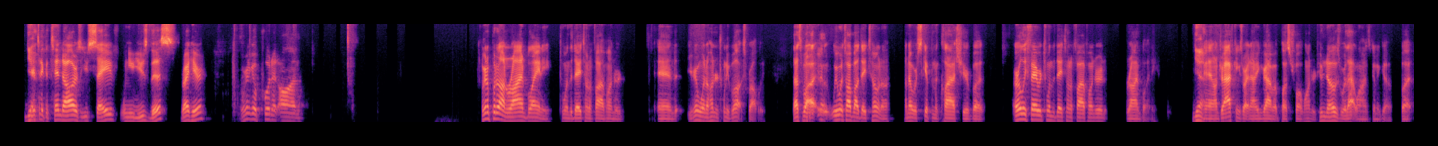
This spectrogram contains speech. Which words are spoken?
You're Yeah. going to take the $10 that you save when you use this right here. We're going to go put it on, we're to put it on Ryan Blaney to win the Daytona 500. And you're going to win 120 bucks probably. That's why Yeah. we want to talk about Daytona. I know we're skipping the clash here, but early favorite to win the Daytona 500, Ryan Blaney. Yeah. And on DraftKings right now, you can grab him at plus 1200. Who knows where that line is going to go? But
